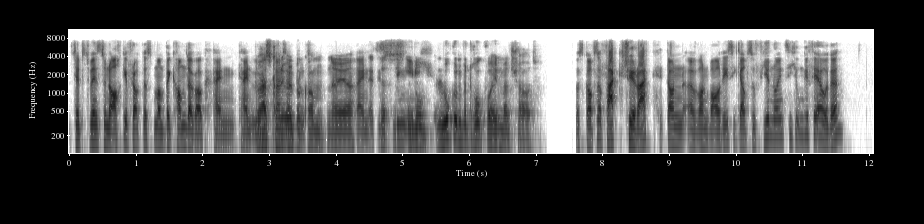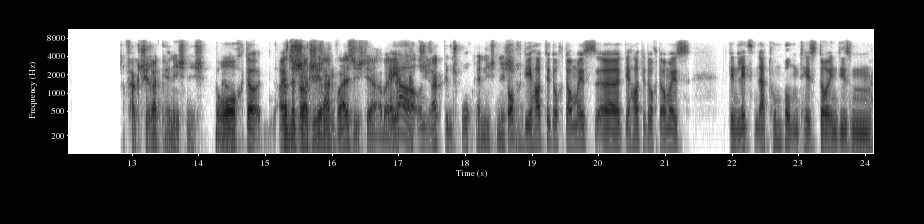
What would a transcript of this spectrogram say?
selbst wenn du nachgefragt hast, man bekam da gar kein, kein Öl. Du hast kein Öl Blut. bekommen. Naja. Nein, das, Das ging ist eh nicht. Lug und Betrug, wohin man schaut. Was gab's noch? Fuck Chirac, dann, äh, wann war das? Ich glaube so 94 ungefähr, oder? Fuck Chirac kenne ich nicht. Doch, da, als Also Jacques Chirac weiß ich ja, aber Ja, ja, Fuck Chirac, den Spruch kenne ich nicht. Doch, die hatte doch damals, äh, der hatte doch damals den letzten Atombommentest da in diesem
